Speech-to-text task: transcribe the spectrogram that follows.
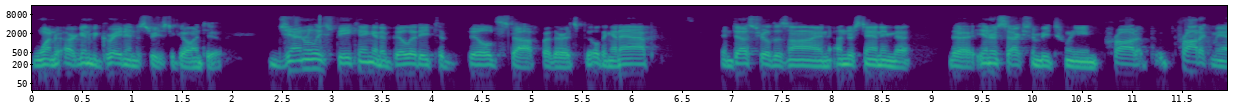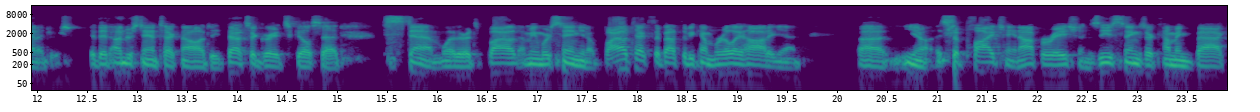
one are going to be great industries to go into. Generally speaking, an ability to build stuff, whether it's building an app industrial design, understanding the the intersection between product product managers that understand technology. That's a great skill set. STEM, whether it's bio, I mean, we're seeing, you know, biotech's about to become really hot again. Uh, you know, supply chain operations, these things are coming back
